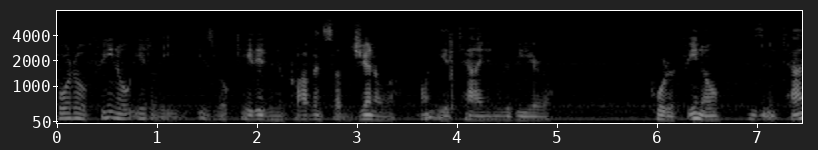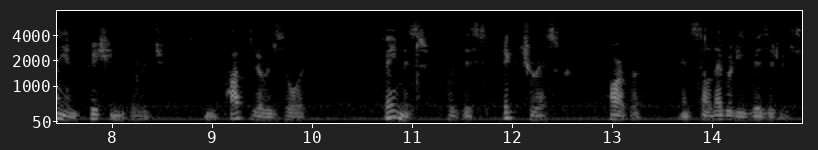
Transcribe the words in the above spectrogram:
Portofino, Italy is located in the province of Genoa on the Italian Riviera. Portofino is an Italian fishing village and popular resort famous for this picturesque harbor and celebrity visitors.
